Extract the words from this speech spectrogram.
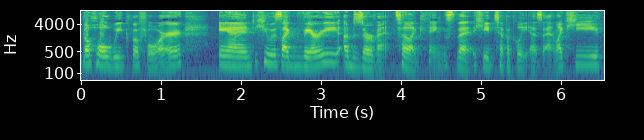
the whole week before. And he was like very observant to like things that he typically isn't. Like he,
